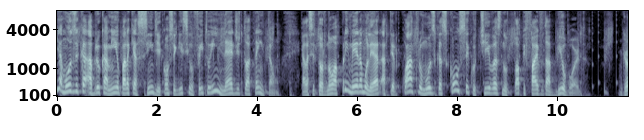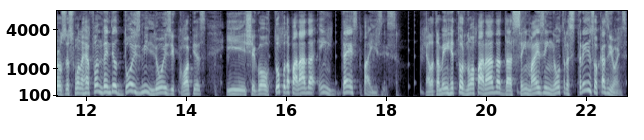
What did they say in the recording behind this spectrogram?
E a música abriu caminho para que a Cindy conseguisse um feito inédito até então ela se tornou a primeira mulher a ter quatro músicas consecutivas no top 5 da Billboard. Girls Just Wanna Have Fun vendeu 2 milhões de cópias e chegou ao topo da parada em 10 países. Ela também retornou à parada das 100 mais em outras três ocasiões.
